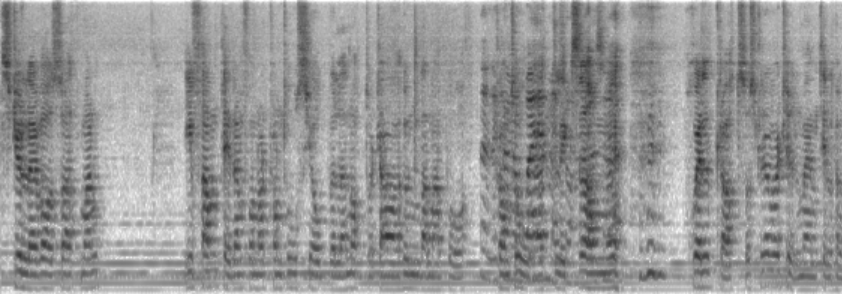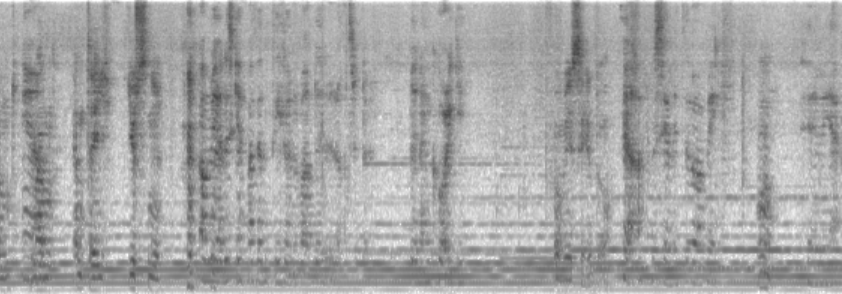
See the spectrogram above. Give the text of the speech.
skulle det vara så att man i framtiden får något kontorsjobb eller något och kan ha hundarna på Eller kontoret liksom. Självklart så skulle det vara kul med en till hund Ja. men inte just nu. Om vi hade skaffat en till hund, vad blir det då tror du? Blir det en corgi? Får vi se då. Ja, får se lite vad vi, Mm. hur vi är.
